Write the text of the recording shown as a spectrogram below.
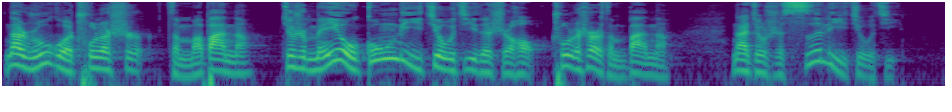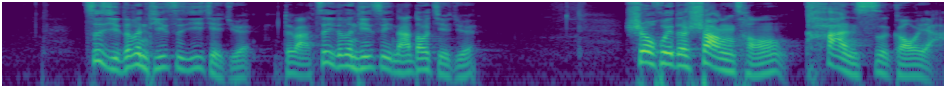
那如果出了事怎么办呢？就是没有公力救济的时候，出了事怎么办呢？那就是私力救济，自己的问题自己解决，对吧？自己的问题自己拿刀解决。社会的上层看似高雅，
